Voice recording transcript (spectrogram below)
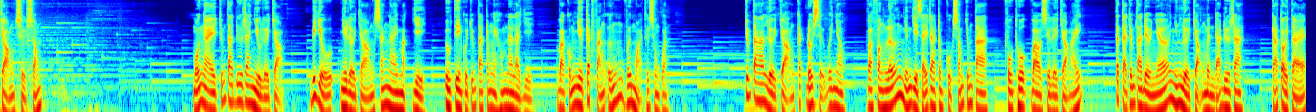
Chọn sự sống. Mỗi ngày chúng ta đưa ra nhiều lựa chọn. Ví dụ như lựa chọn sáng nay mặc gì, ưu tiên của chúng ta trong ngày hôm nay là gì? Và cũng như cách phản ứng với mọi thứ xung quanh. Chúng ta lựa chọn cách đối xử với nhau, và phần lớn những gì xảy ra trong cuộc sống chúng ta phụ thuộc vào sự lựa chọn ấy. Tất cả chúng ta đều nhớ những lựa chọn mình đã đưa ra, cả tồi tệ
